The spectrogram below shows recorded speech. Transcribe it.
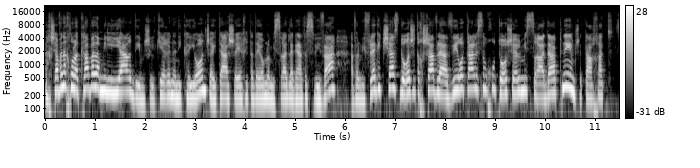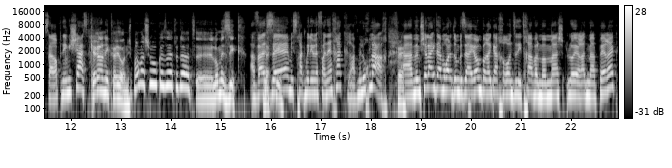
עכשיו אנחנו לקרב על המיליארדים של קרן הניקיון שהייתה שייכת עד היום למשרד להגנת הסביבה, אבל מפלגת ש"ס דורשת עכשיו להעביר אותה לסמכותו של משרד הפנים, שתחת שר הפנים מש"ס. קרן הניקיון, נשמע משהו כזה, את יודעת, לא מזיק. אבל נקי. זה משחק מילים לפניך, קרב מלוכלך. פה. הממשלה הייתה אמורה לדון בזה היום, ברגע האחרון זה נדחה, אבל ממש לא ירד מהפרק.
